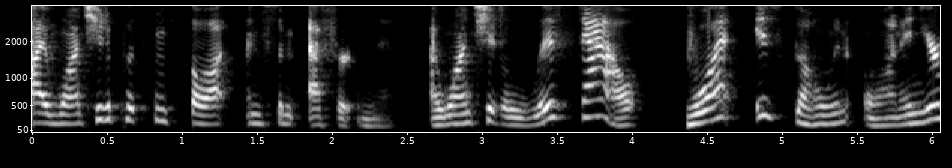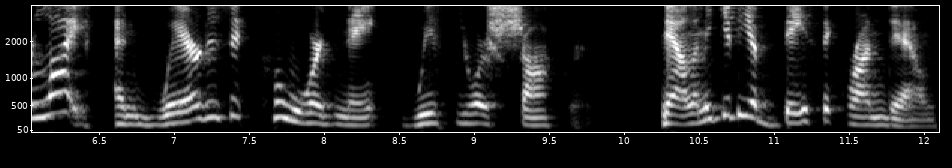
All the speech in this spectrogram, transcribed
I want you to put some thought and some effort in this. I want you to list out what is going on in your life and where does it coordinate with your chakras? Now, let me give you a basic rundown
